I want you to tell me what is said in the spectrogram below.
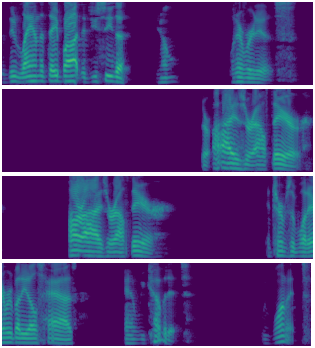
the new land that they bought? Did you see the, you know, whatever it is? Their eyes are out there. Our eyes are out there in terms of what everybody else has, and we covet it. We want it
